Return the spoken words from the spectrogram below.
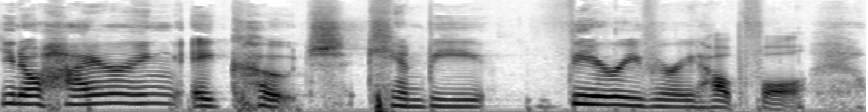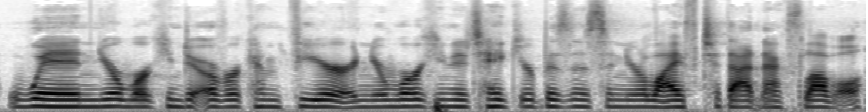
You know, hiring a coach can be very, very helpful when you're working to overcome fear and you're working to take your business and your life to that next level.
